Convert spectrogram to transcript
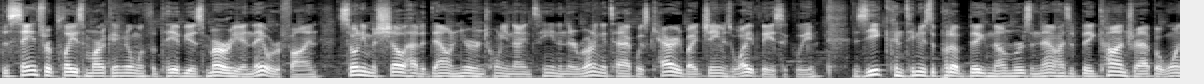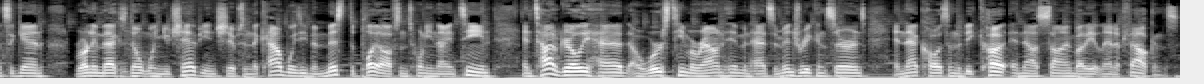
The Saints replaced Mark Ingram with Latavius Murray, and they were fine. Sony Michel had a down year in 2019, and their running attack was carried by James White, basically. Zeke continues to put up big numbers and now has a big contract, but once again, running backs don't win you championships, and the Cowboys even missed the playoffs in 2019, and Todd Gurley had a worse team around him and had had some injury concerns, and that caused him to be cut and now signed by the Atlanta Falcons.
